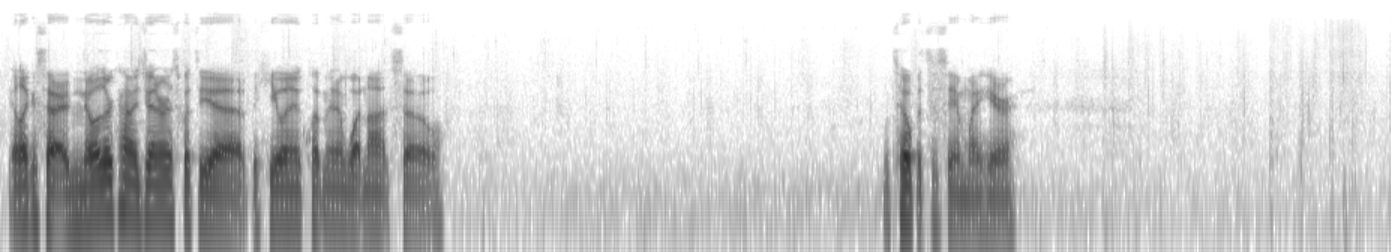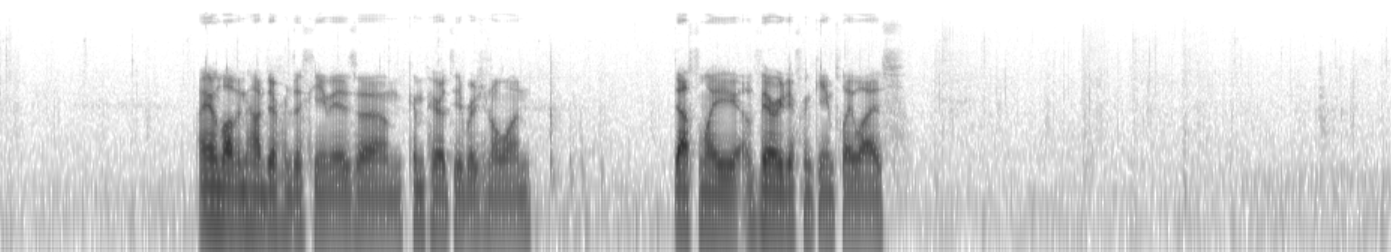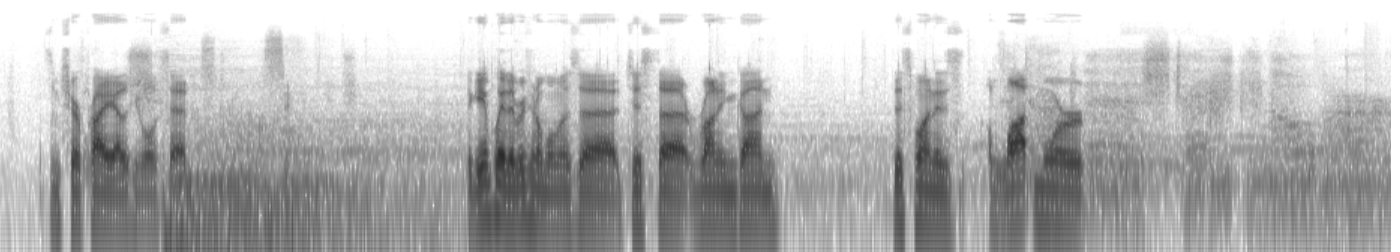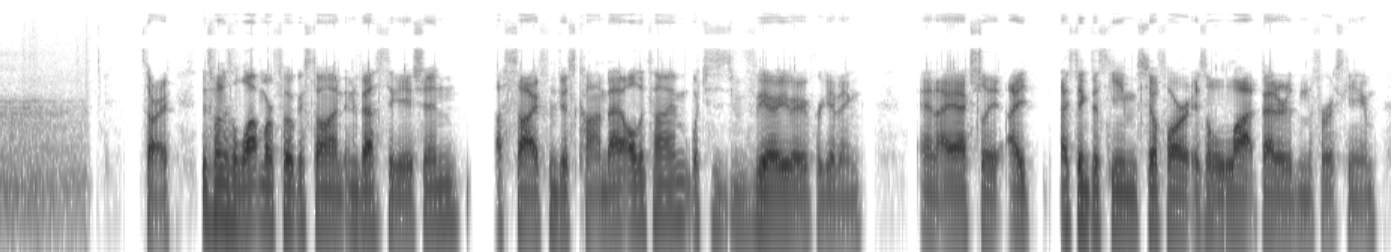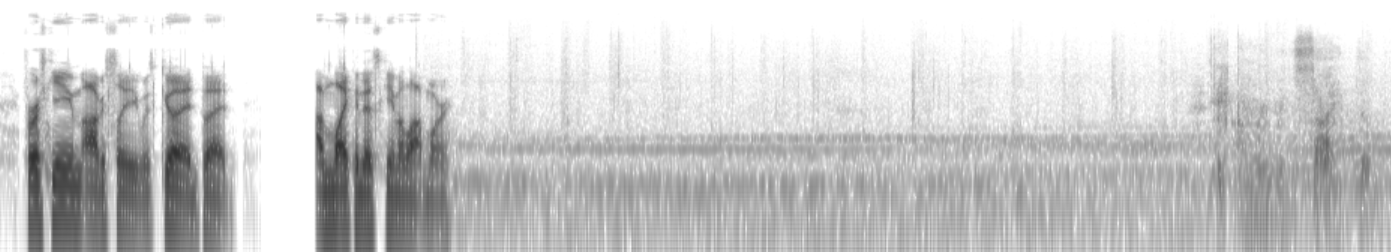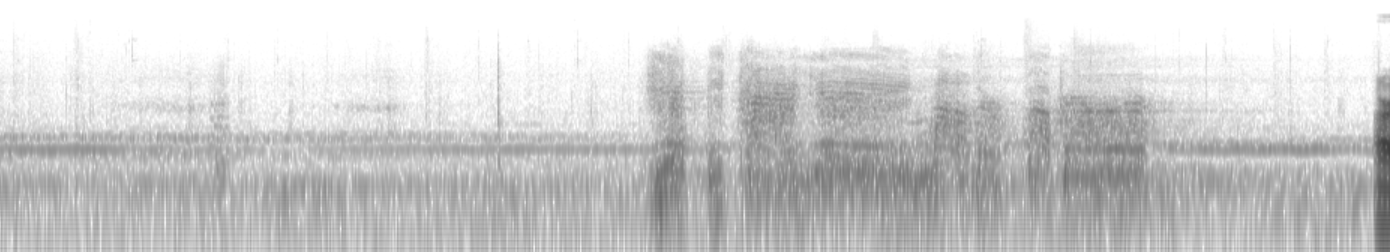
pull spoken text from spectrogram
Yeah, like I said, I know they're kind of generous with the uh, the healing equipment and whatnot, so let's hope it's the same way here. I am loving how different this game is um, compared to the original one definitely a very different gameplay wise. As I'm sure probably other people have said. The gameplay of the original one was uh, just uh, run and gun. This one is a lot more. Sorry, this one is a lot more focused on investigation, aside from just combat all the time, which is very, very forgiving. And I actually, I, I think this game so far is a lot better than the first game. First game obviously was good, but I'm liking this game a lot more.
